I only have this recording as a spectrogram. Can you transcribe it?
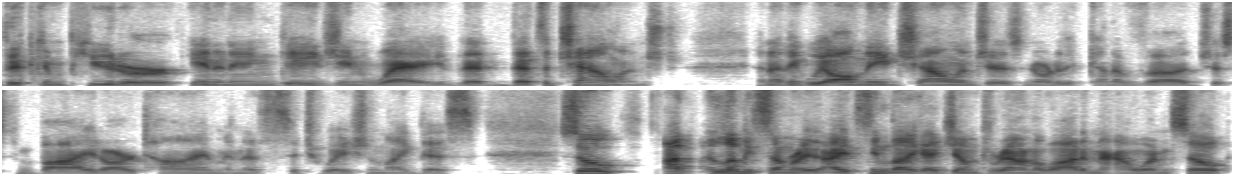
the computer in an engaging way. That that's a challenge and I think we all need challenges in order to kind of uh, just bide our time in a situation like this. So uh, let me summarize. It seemed like I jumped around a lot in that one. So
